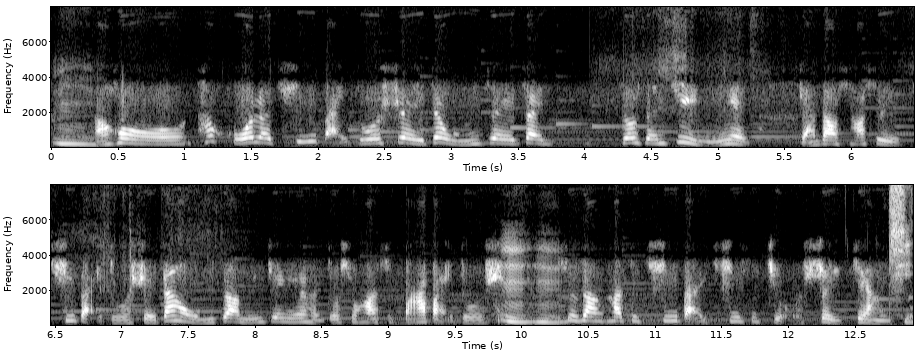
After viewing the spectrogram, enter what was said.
嗯，然后他活了七百多岁，在我们这在《周神记》里面讲到他是七百多岁，当然我们知道民间也有很多说他是八百多岁，嗯嗯，事实上他是七百七十九岁这样子。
